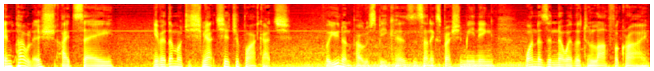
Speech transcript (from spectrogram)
In Polish, I'd say nie czy śmiać czy płakać. For you non-Polish speakers, it's an expression meaning one doesn't know whether to laugh or cry.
